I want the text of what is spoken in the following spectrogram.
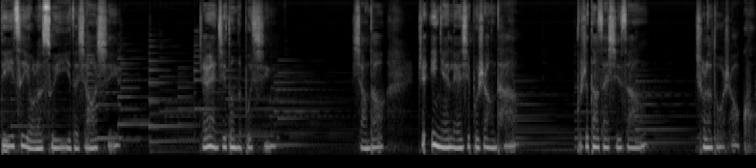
第一次有了苏依依的消息。翟远激动的不行，想到这一年联系不上他，不知道在西藏吃了多少苦。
